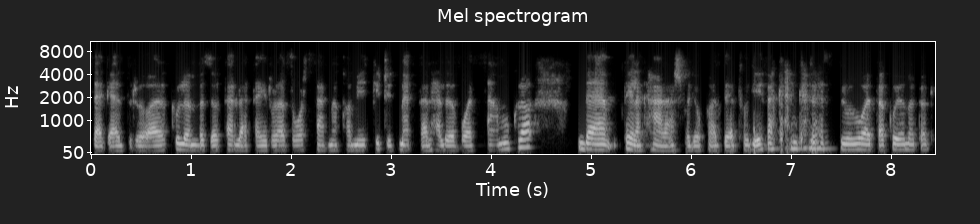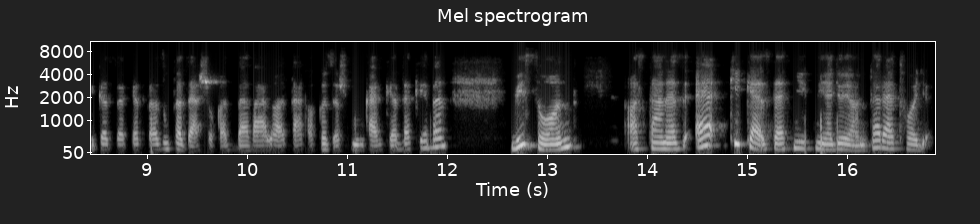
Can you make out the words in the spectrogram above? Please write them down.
Szegedről, különböző területeiről az országnak, ami egy kicsit megterhelő volt számukra, de tényleg hálás vagyok azért, hogy éveken keresztül voltak olyanok, akik ezeket az utazásokat bevállalták a közös munkánk érdekében. Viszont aztán ez e, kikezdett nyitni egy olyan teret, hogy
